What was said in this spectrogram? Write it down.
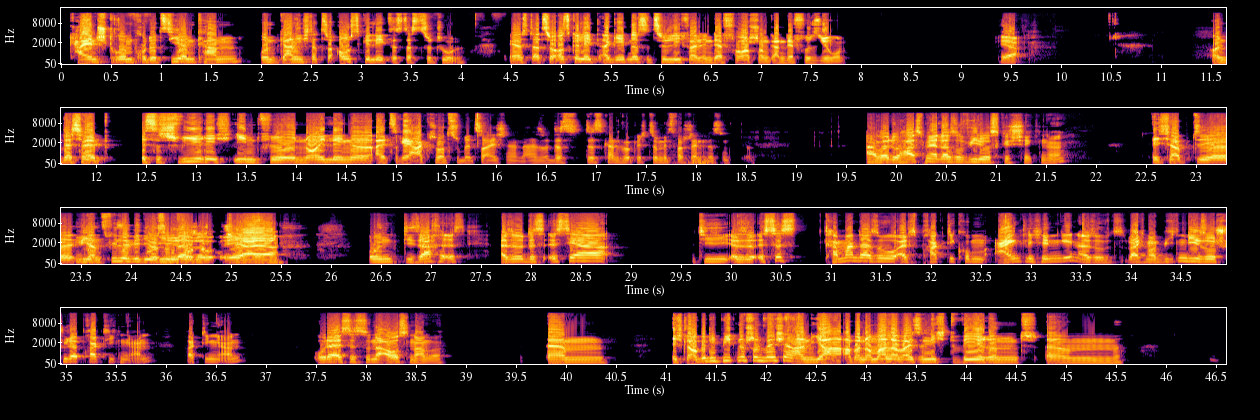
keinen Strom produzieren kann und gar nicht dazu ausgelegt ist, das zu tun. Er ist dazu ausgelegt, Ergebnisse zu liefern in der Forschung an der Fusion. Ja. Und deshalb ist es schwierig, ihn für Neulinge als Reaktor zu bezeichnen. Also das, das kann wirklich zu Missverständnissen führen. Aber du hast mir da so Videos geschickt, ne? Ich habe dir Wie, ganz viele Videos und so, Ja, ja. Und die Sache ist, also das ist ja die, also ist das, kann man da so als Praktikum eigentlich hingehen? Also sag ich mal, bieten die so Schülerpraktiken an, Praktiken an? Oder ist es so eine Ausnahme? Ähm, ich glaube, die bieten schon welche an, ja, aber normalerweise nicht während ähm,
